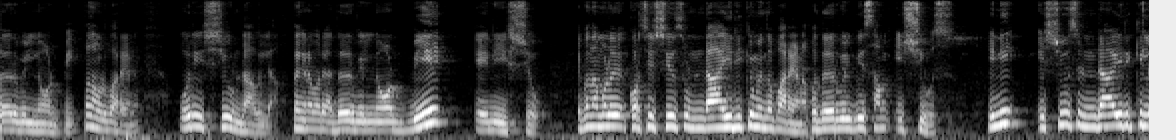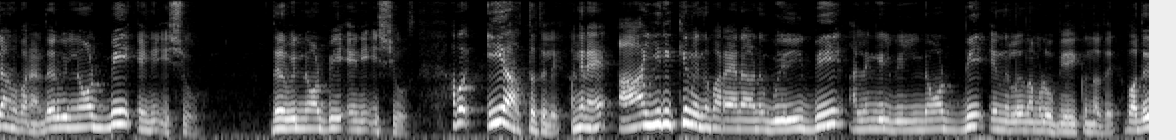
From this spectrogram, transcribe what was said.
ദർ വിൽ നോട്ട് ബി ഇപ്പോൾ നമ്മൾ പറയുന്നത് ഒരു ഇഷ്യൂ ഉണ്ടാവില്ല. അപ്പോൾ എങ്ങനെ പറയാം? There will not be any issue ഇപ്പോൾ നമ്മൾ കുറച്ച് ഇഷ്യൂസ് ഉണ്ടായിരിക്കും എന്ന് പറയണം. അപ്പോൾ there will be some issues ഇനി ഇഷ്യൂസ് ഉണ്ടായിരിക്കില്ല എന്ന് പറയണം. There will not be any issue there will not be any issues അപ്പോൾ ഈ അർത്ഥത്തിൽ അങ്ങനെ ആയിരിക്കും എന്ന് പറയാനാണ് വിൽ ബി അല്ലെങ്കിൽ വിൽ നോട്ട് ബി എന്നുള്ളത് നമ്മൾ ഉപയോഗിക്കുന്നത്. അപ്പോൾ അത്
